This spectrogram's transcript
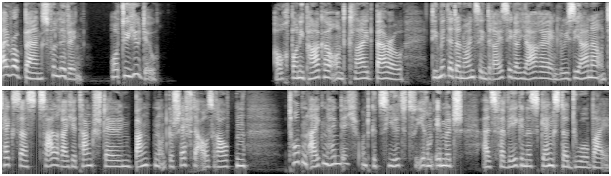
I rob banks for living. What do you do? Auch Bonnie Parker und Clyde Barrow, die Mitte der 1930er Jahre in Louisiana und Texas zahlreiche Tankstellen, Banken und Geschäfte ausraubten, trugen eigenhändig und gezielt zu ihrem Image als verwegenes Gangsterduo bei.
